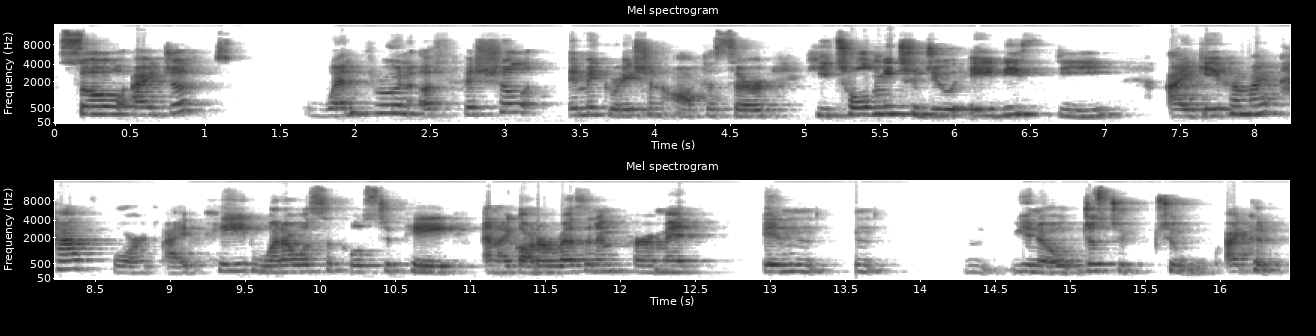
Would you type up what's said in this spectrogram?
So I just went through an official immigration officer. He told me to do ABC. I gave him my passport. I paid what I was supposed to pay, and I got a resident permit in, you know, just to, to I could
